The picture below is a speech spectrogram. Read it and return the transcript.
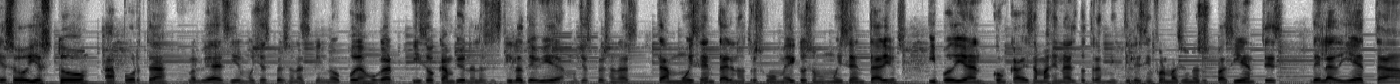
Eso, y esto aporta, me olvidé decir, muchas personas que no pueden jugar, hizo cambio en los estilos de vida. Muchas personas están muy sedentarias, nosotros como médicos somos muy sedentarios y podían con cabeza más en alto transmitirles información a sus pacientes de la dieta,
